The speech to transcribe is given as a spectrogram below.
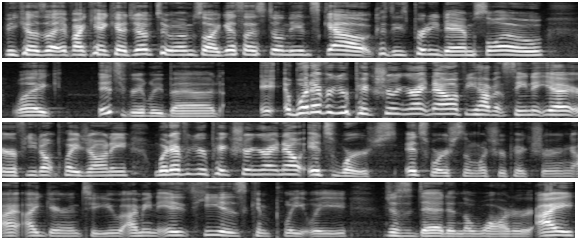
because uh, if I can't catch up to him, so I guess I still need Scout because he's pretty damn slow. Like it's really bad it, whatever you're picturing right now, if you haven't seen it yet, or if you don't play Johnny, whatever you're picturing right now, it's worse. It's worse than what you're picturing. I, I guarantee you. I mean, it, he is completely just dead in the water. I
